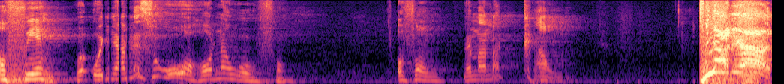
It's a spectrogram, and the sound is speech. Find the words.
a Wɔ- onyame so wowɔ hɔ na wɔ fam ɔfam. Mɛma na kaw. Tiadeɛ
